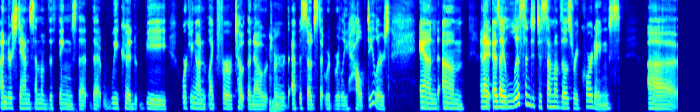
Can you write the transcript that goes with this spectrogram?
understand some of the things that that we could be working on, like for Tote the Note Mhm. or the episodes that would really help dealers. And um, and I, as I listened to some of those recordings, uh,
